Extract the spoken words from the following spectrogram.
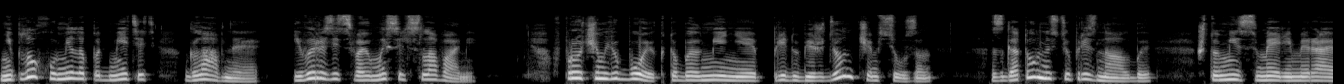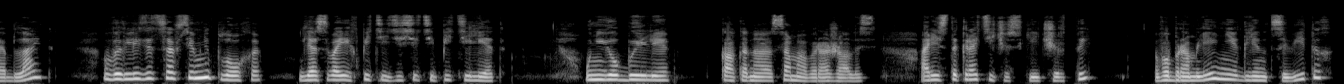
неплохо умела подметить главное и выразить свою мысль словами. Впрочем, любой, кто был менее предубежден, чем Сьюзан, с готовностью признал бы, что мисс Мэри Мирая Блайт выглядит совсем неплохо для своих 55 лет. У нее были, как она сама выражалась, аристократические черты в обрамлении глинцевитых,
